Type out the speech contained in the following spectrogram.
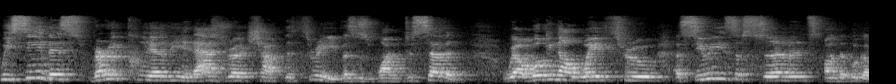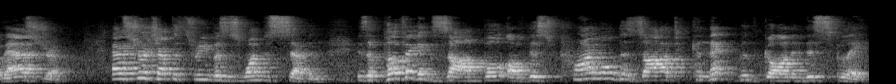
We see this very clearly in Ezra chapter 3, verses 1 to 7. We are working our way through a series of sermons on the book of Ezra. Ezra chapter 3, verses 1 to 7 is a perfect example of this primal desire to connect with God and display.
